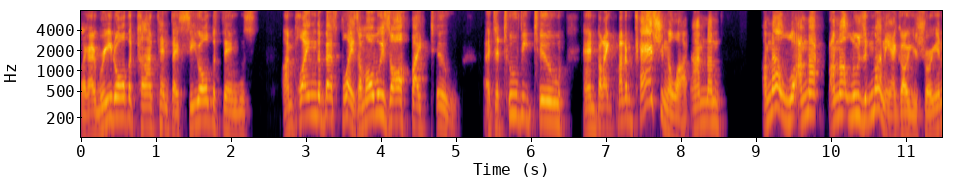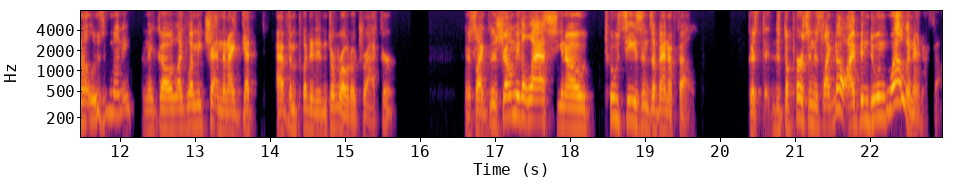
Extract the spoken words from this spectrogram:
Like I read all the content, I see all the things. I'm playing the best plays. I'm always off by two. It's a two v two, and but I but I'm cashing a lot. I'm I'm I'm not I'm not I'm not losing money. I go, you sure you're not losing money? And they go, like, let me check. And then I get have them put it into Roto Tracker. It's like, show me the last, you know, two seasons of NFL. Because the, the person is like, no, I've been doing well in NFL.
